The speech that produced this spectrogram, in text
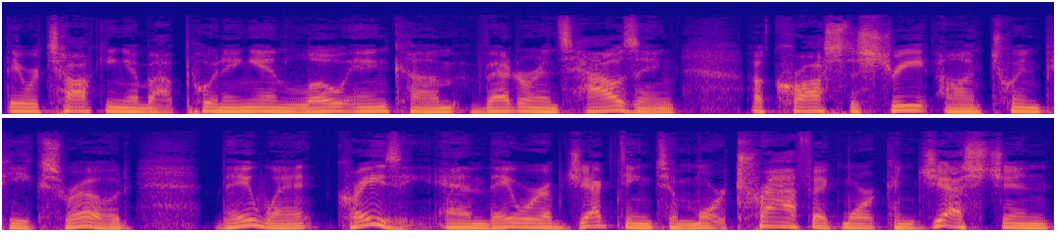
they were talking about putting in low income veterans housing across the street on Twin Peaks Road. They went crazy and they were objecting to more traffic, more congestion.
